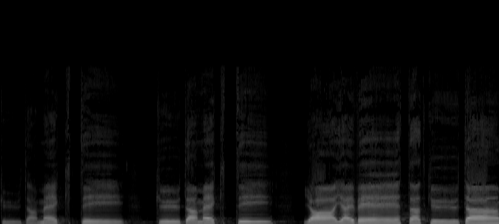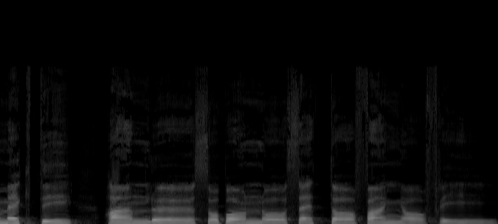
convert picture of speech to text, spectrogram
Gud er mektig, Gud er mektig. Ja, jeg vet at Gud er mektig. Han løser bånd og setter fanger fri.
